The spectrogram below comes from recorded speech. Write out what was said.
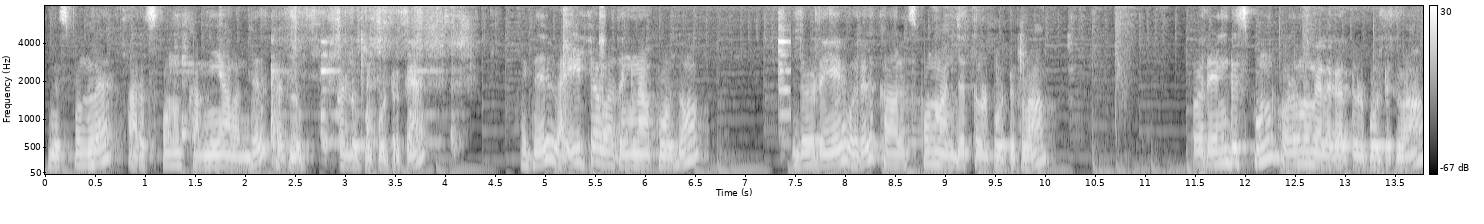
இந்த ஸ்பூனில் அரை ஸ்பூன் கம்மியாக வந்து கல் உப்பு கல் உப்பு போட்டிருக்கேன். இது லைட்டாக வதங்கினா போதும். இதோடைய ஒரு கால் ஸ்பூன் மஞ்சத்தூள் போட்டுக்கலாம். ஒரு ரெண்டு ஸ்பூன் குழம்பு மிளகாத்தூள் போட்டுக்கலாம்.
